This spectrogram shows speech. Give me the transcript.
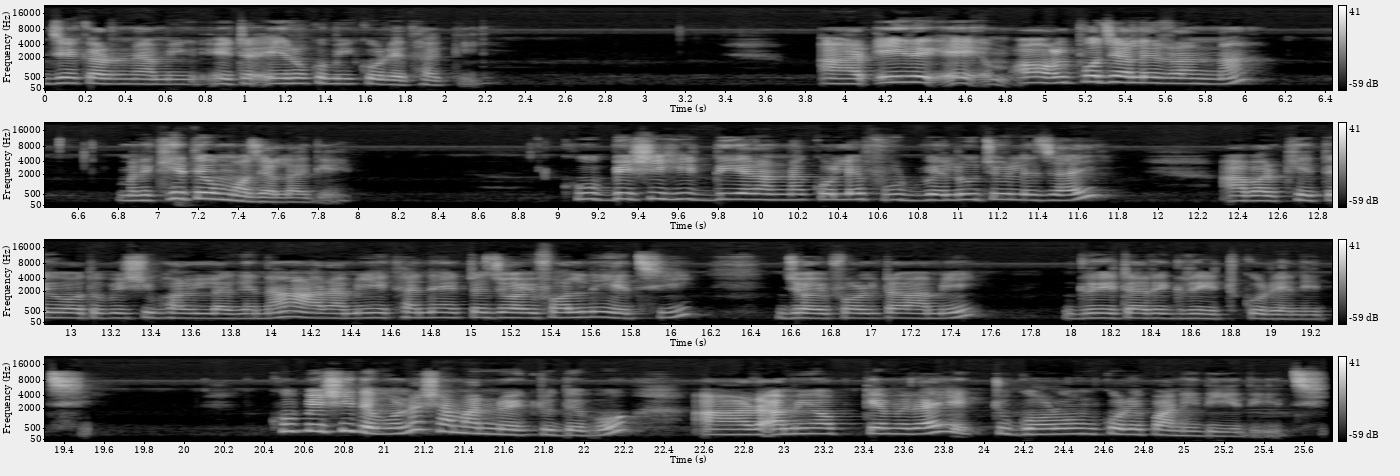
যে কারণে আমি এটা এরকমই করে থাকি। আর এই অল্প জালের রান্না মানে খেতেও মজা লাগে। খুব বেশি হিট দিয়ে রান্না করলে ফুড ভ্যালু চলে যায়, আবার খেতেও অত বেশি ভালো লাগে না। আর আমি এখানে একটা জয়ফল নিয়েছি, জয়ফলটা আমি গ্রেটারে গ্রেট করে নিচ্ছি। খুব বেশি দেবো না, সামান্য একটু দেব। আর আমি অফ ক্যামেরায় একটু গরম করে পানি দিয়ে দিয়েছি।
